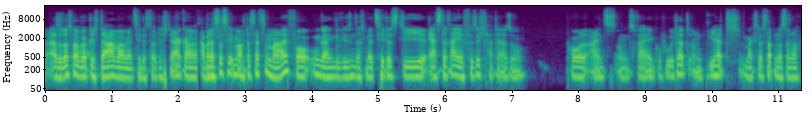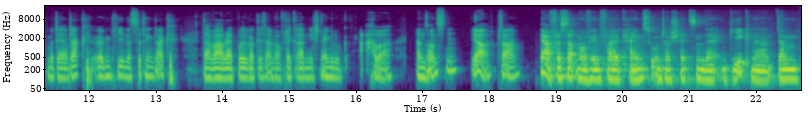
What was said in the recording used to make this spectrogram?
Also das war wirklich da, war Mercedes deutlich stärker. Aber das ist eben auch das letzte Mal vor Ungarn gewesen, dass Mercedes die erste Reihe für sich hatte. Also Pole 1 und 2 geholt hat. Und wie hat Max Verstappen das dann noch mit der Duck irgendwie, eine Sitting Duck? Da war Red Bull wirklich einfach auf der Geraden nicht schnell genug. Aber ansonsten, ja, klar, ja, Verstappen auf jeden Fall kein zu unterschätzender Gegner. Dann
